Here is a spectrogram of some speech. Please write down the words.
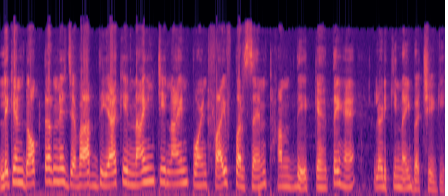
लेकिन डॉक्टर ने जवाब दिया कि 99.5 परसेंट हम देख कहते हैं लड़की नहीं बचेगी।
